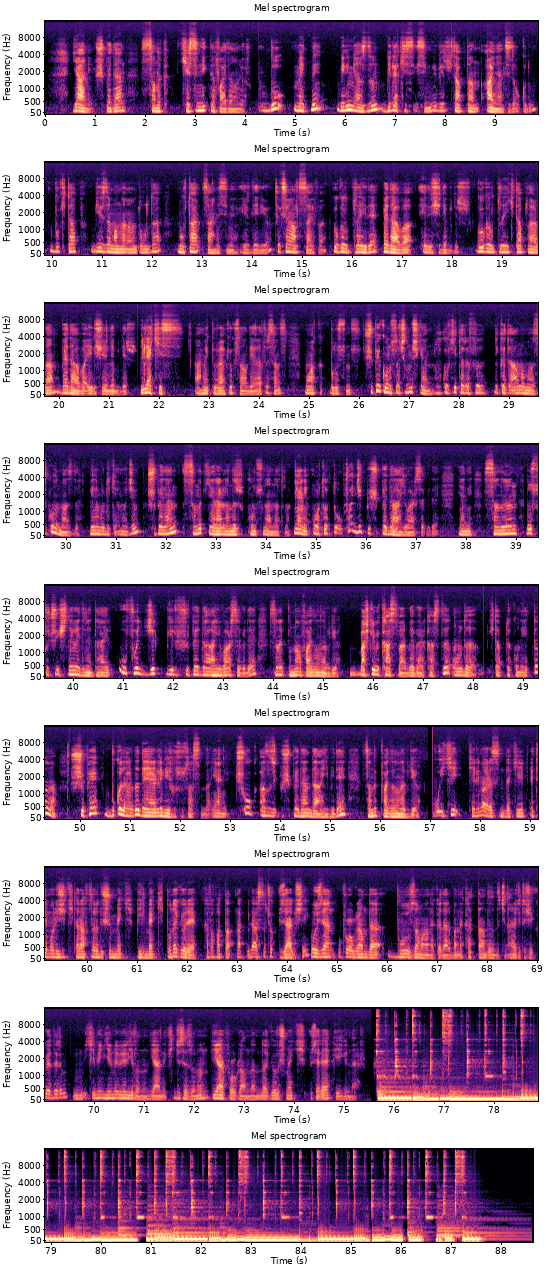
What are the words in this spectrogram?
Yani şüpheden sanık kesinlikle faydalanıyor. Bu metni benim yazdığım Bilakis isimli bir kitaptan aynen size okudum. Bu kitap bir zamanlar Anadolu'da muhtar sahnesini irdeliyor. 86 sayfa. Google Play'de bedava erişilebilir. Google Play kitaplardan bedava erişilebilir. Bilakis Ahmet Duran Köksal diye aratırsanız muhakkak bulursunuz. Şüphe konusu açılmışken hukuki tarafı dikkate almamazlık olmazdı. Benim buradaki amacım şüpheden sanık yararlanır konusunu anlatmak. Yani ortalıkta ufacık bir şüphe dahi varsa bile yani sanığın bu suçu işlemediğine dair ufacık bir şüphe dahi varsa bile sanık bundan faydalanabiliyor. Başka bir kast var Beber kastı. Onu da kitapta konu ettim ama şüphe bu kadar da değerli bir husus aslında. Yani çok azıcık bir şüpheden dahi bile sanık faydalanabiliyor. Bu iki kelime arasındaki etimolojik tarafları düşünmek, bilmek, buna göre kafa patlatmak bile aslında çok güzel bir şey. O yüzden bu programda bu zamana kadar bana katlandığınız için ayrıca teşekkür ederim. 2021 yılının yani ikinci sezonun diğer programlarında görüşmek üzere iyi günler.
